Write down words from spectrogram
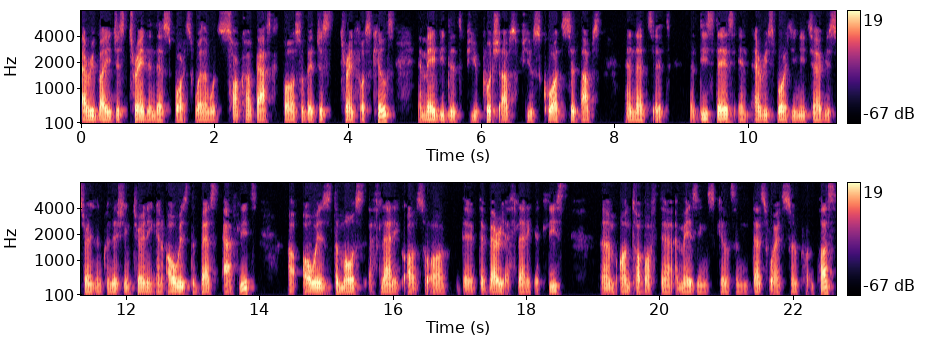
everybody just trained in their sports, whether it was soccer, basketball. So they just trained for skills and maybe did a few push ups, a few squats, sit ups, and that's it. But these days, in every sport, you need to have your strength and conditioning training, and always the best athletes are always the most athletic, also, or they're, they're very athletic at least, um, on top of their amazing skills, and that's why it's so important. Plus,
